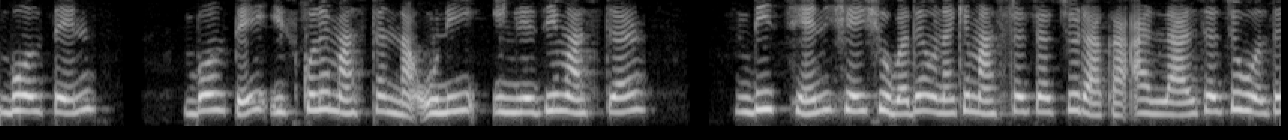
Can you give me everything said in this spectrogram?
বলতেন, বলতে স্কুলের মাস্টার না, উনি ইংরেজি মাস্টার দিচ্ছেন, সেই সুবাদে ওনাকে মাস্টার চাচু ডাকা। আর লাল চাচু বলতে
